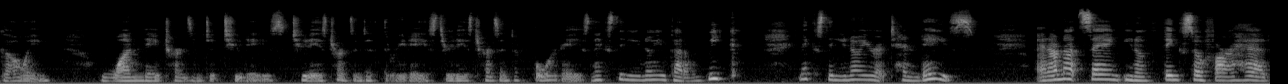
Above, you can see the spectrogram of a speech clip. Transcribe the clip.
going. One day turns into two days, two days turns into three days, three days turns into four days. Next thing you know, you've got a week. Next thing you know, you're at ten days. And I'm not saying you know think so far ahead.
